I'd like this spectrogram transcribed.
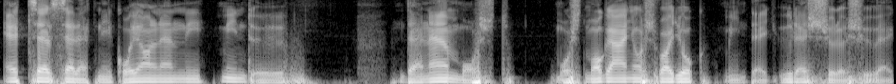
Egyszer szeretnék olyan lenni, mint ő. De nem most. Most magányos vagyok, mint egy üres sörös üveg.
